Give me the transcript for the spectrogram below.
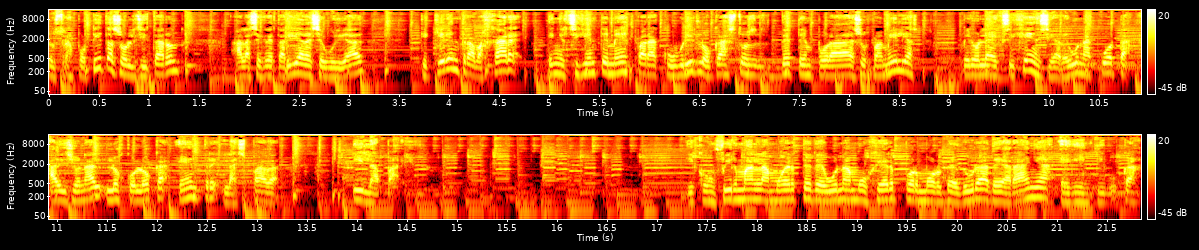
Los transportistas solicitaron a la Secretaría de Seguridad que quieren trabajar en el siguiente mes para cubrir los gastos de temporada de sus familias, pero la exigencia de una cuota adicional los coloca entre la espada y la pared. Y confirman la muerte de una mujer por mordedura de araña en Intibucá.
